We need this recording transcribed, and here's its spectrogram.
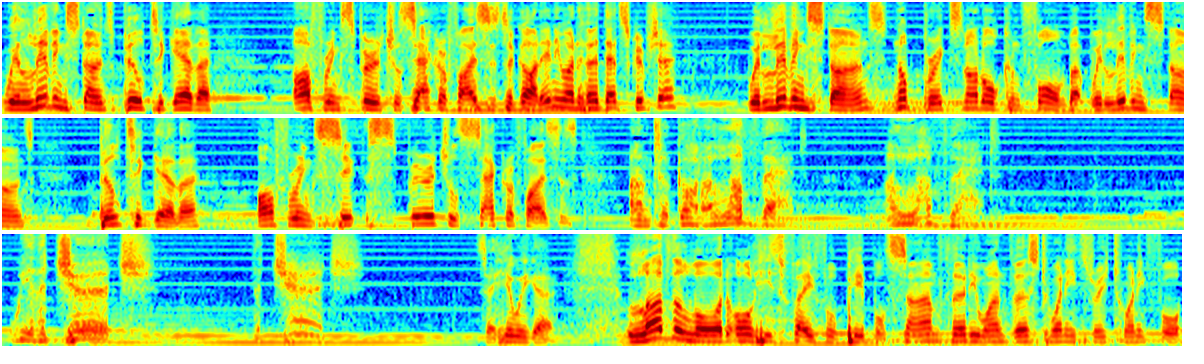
we're living stones built together, offering spiritual sacrifices to God. Anyone heard that scripture? We're living stones, not bricks, not all conformed, but we're living stones built together, offering spiritual sacrifices unto God. I love that. I love that. We're the church. The church. So here we go. Love the Lord, all his faithful people. Psalm 31, verse 23, 24.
